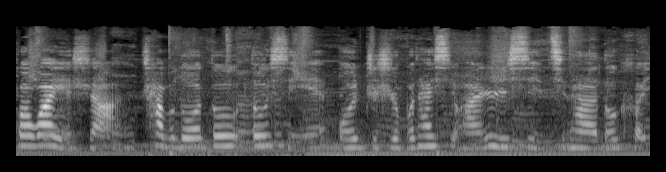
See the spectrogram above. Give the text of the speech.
呱呱也是啊，差不多都都行，我只是不太喜欢日系，其他的都可以。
